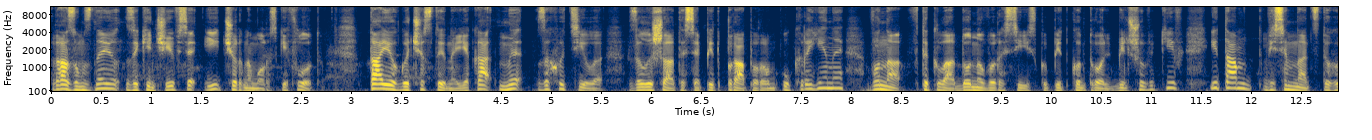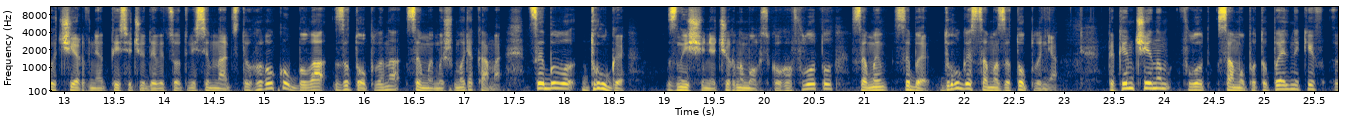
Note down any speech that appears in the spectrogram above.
разом з нею закінчився і Чорноморський флот. Та його частина, яка не захотіла залишатися під прапором України, вона втекла до новоросійську під контроль більшовиків, і там 18 червня 1918 року була затоплена самими ж моряками. Це було друге знищення Чорноморського флоту самим себе, друге самозатоплення. Таким чином, флот самопотопельників е,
